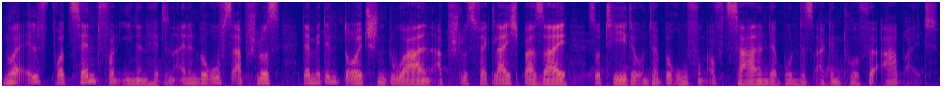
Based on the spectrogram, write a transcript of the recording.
Nur 11 Prozent von ihnen hätten einen Berufsabschluss, der mit dem deutschen dualen Abschluss vergleichbar sei, so Tede unter Berufung auf Zahlen der Bundesagentur für Arbeit.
